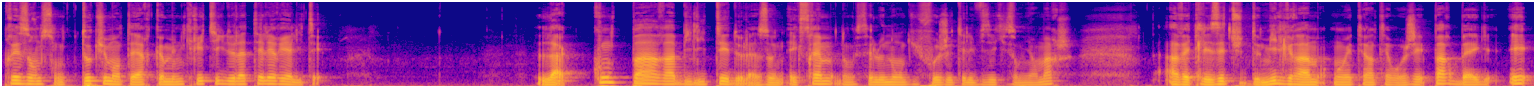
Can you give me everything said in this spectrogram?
présente son documentaire comme une critique de la télé-réalité. La comparabilité de la zone extrême, donc c'est le nom du faux jeu télévisé qu'ils ont mis en marche, avec les études de Milgram ont été interrogées par Beg et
